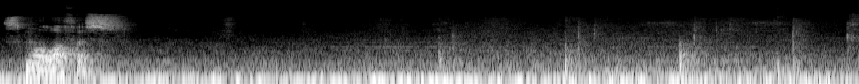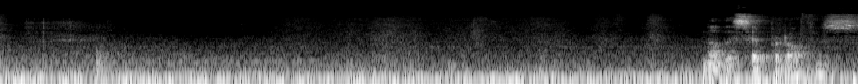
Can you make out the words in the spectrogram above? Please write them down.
Small office. Another separate office.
